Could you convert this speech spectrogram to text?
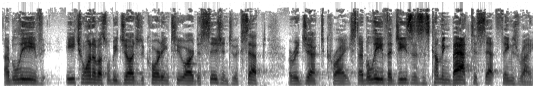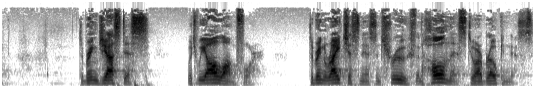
I believe each one of us will be judged according to our decision to accept or reject Christ. I believe that Jesus is coming back to set things right, to bring justice, which we all long for, to bring righteousness and truth and wholeness to our brokenness.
